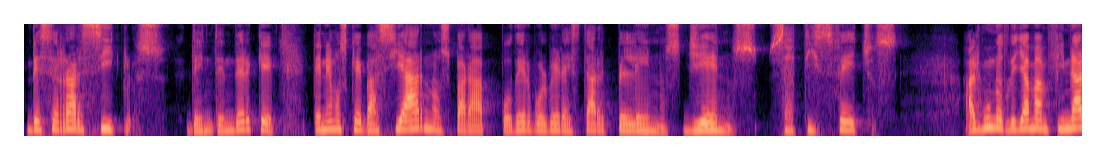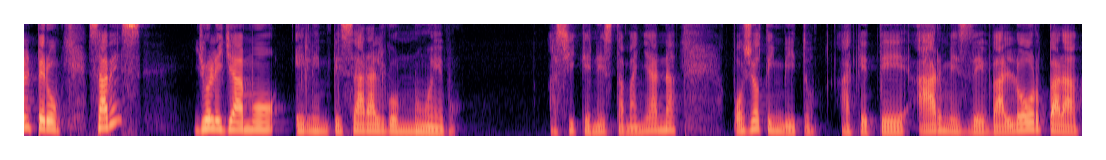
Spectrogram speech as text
de cerrar ciclos, de entender que tenemos que vaciarnos para poder volver a estar plenos, llenos, satisfechos. Algunos le llaman final, pero, ¿sabes? Yo le llamo el empezar algo nuevo. Así que en esta mañana, pues yo te invito a que te armes de valor para,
